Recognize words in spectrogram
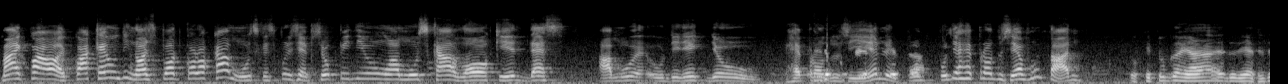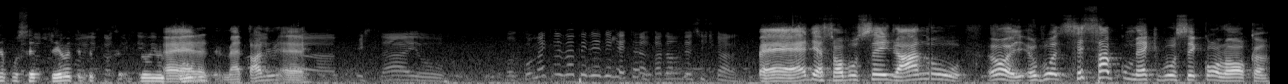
Mas qual- qualquer um de nós pode colocar músicas. Por exemplo, se eu pedir uma música a Loki, ele desse a o direito de eu reproduzir ele, ele podia reproduzir à vontade. O que tu ganhar é do- é 30% teu e 30% do YouTube. É, metade. É. Freestyle. Como é que ele vai pedir direito a cada um desses caras? Pede, é só você ir lá no. Ó, eu vou. Você sabe como é que você coloca.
